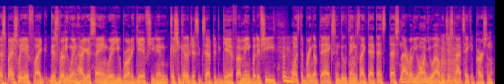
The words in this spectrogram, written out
especially if like this really went how you're saying, where you brought a gift, she didn't, because she could have just accepted the gift. I mean, but if she mm-hmm. wants to bring up the ex and do things like that, that's that's not really on you. I would just mm-hmm. not take it personal.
